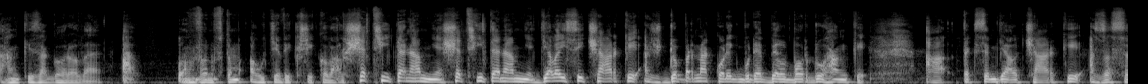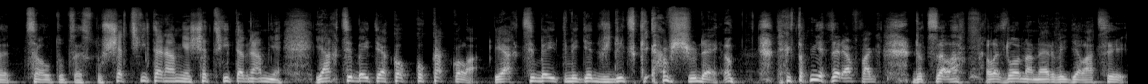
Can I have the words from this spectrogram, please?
Hanky Zagorové. A On, on v tom autě vykřikoval, šetříte na mě, šetříte na mě, dělej si čárky až do Brna, kolik bude billboardu Hanky. A tak jsem dělal čárky a zase celou tu cestu, šetříte na mě, šetříte na mě. Já chci být jako Coca-Cola, já chci být vidět vždycky a všude. tak to mě teda fakt docela lezlo na nervy dělat si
